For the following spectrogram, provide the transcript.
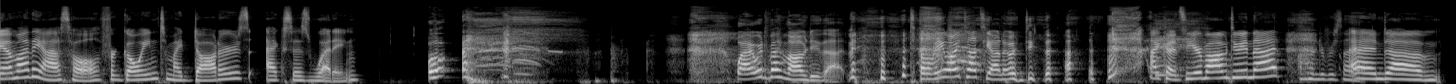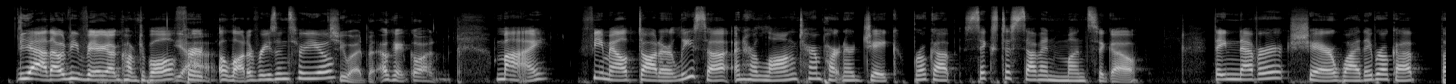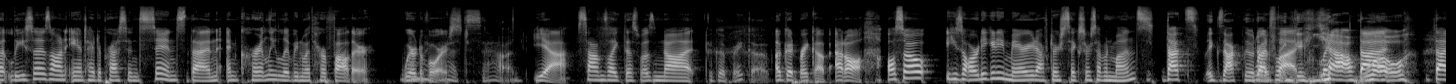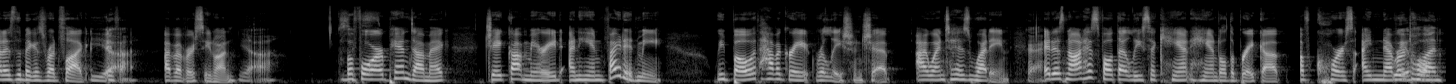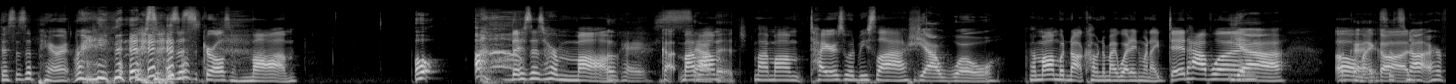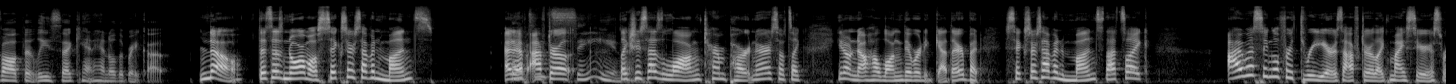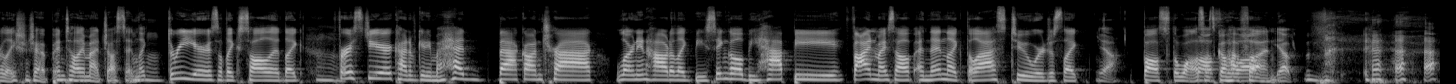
Am I the asshole for going to my daughter's ex's wedding? Why would my mom do that? Tell me why Tatiana would do that. I could see your mom doing that. 100%. And um, yeah, that would be very uncomfortable Yeah. for a lot of reasons for you. she would, but okay, go on. My female daughter, Lisa, and her long term partner, Jake, broke up six to seven months ago. They never share why they broke up, but Lisa is on antidepressants since then and currently living with her father. We're oh divorced. That's sad. Yeah, sounds like this was not A good breakup. a good breakup at all. Also, he's already getting married after six or seven months. That's exactly what I Red was flag. thinking. Like, yeah, that, whoa. That is the biggest red flag Yeah. I've ever seen one. Yeah. Before pandemic, Jake got married and he invited me. We both have a great relationship. I went to his wedding. Okay. It is not his fault that Lisa can't handle the breakup. Of course, I never Wait, told hold on. This is a parent writing this. this is this girl's mom. Oh, This is her mom. Okay, God, My mom my mom tires would be slashed. yeah. Whoa. My mom would not come to my wedding when I did have one. Yeah. Oh Okay, my So God. it's not her fault that Lisa can't handle the breakup. No, this is normal. Six or seven months. And That's after, insane. like she says, long term partner. So it's like, you don't know how long they were together, but six or seven months, that's like, I was single for three years after like my serious relationship until I met Justin. Mm-hmm. Like three years of like solid, like first year, kind of getting my head back on track, learning how to like be single, be happy, find myself. And then like the last two were just like, Yeah. Balls to the walls. Let's go have fun. Yep.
